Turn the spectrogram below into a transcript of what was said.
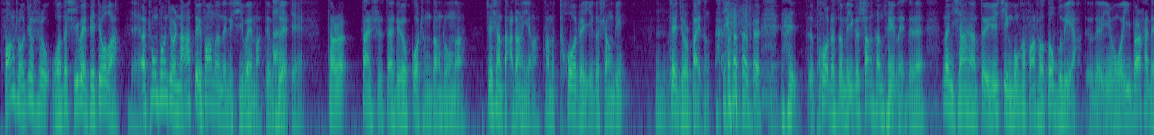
防守就是我的席位别丢了，对，呃，冲锋就是拿对方的那个席位嘛，对不对？啊、对。他说，但是在这个过程当中呢，就像打仗一样，他们拖着一个伤兵。嗯，这就是拜登，对，拖着这么一个伤痕累累的人，那你想想，对于进攻和防守都不利啊，对不对？因为我一边还得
